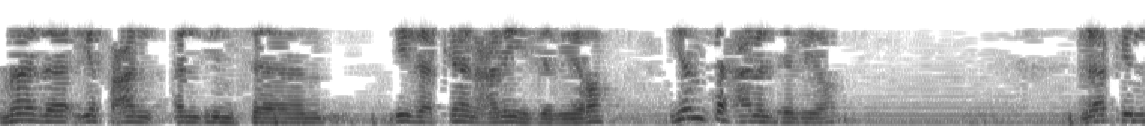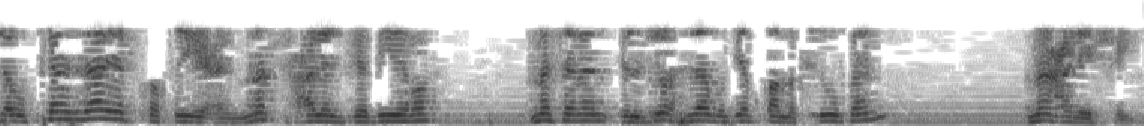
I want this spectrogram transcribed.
ماذا يفعل الإنسان إذا كان عليه جبيرة؟ يمسح على الجبيرة. لكن لو كان لا يستطيع المسح على الجبيرة مثلا الجرح لابد يبقى مكشوفا ما عليه شيء.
